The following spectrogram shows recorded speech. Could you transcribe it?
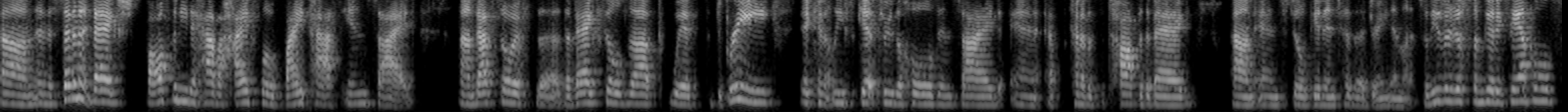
Um, and the sediment bags also need to have a high flow bypass inside. Um, that's so if the, the bag fills up with debris, it can at least get through the holes inside and at, kind of at the top of the bag um, and still get into the drain inlet. So these are just some good examples.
